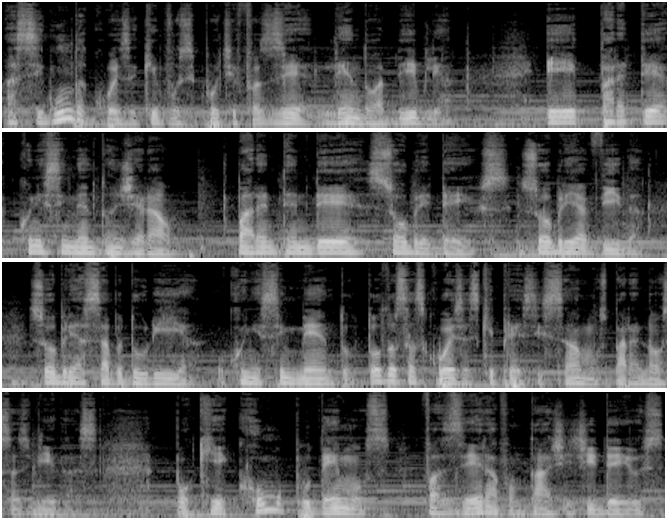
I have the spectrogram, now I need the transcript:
A segunda coisa que você pode fazer lendo a Bíblia é para ter conhecimento em geral, para entender sobre Deus, sobre a vida, sobre a sabedoria, o conhecimento, todas as coisas que precisamos para nossas vidas. Porque como podemos fazer a vontade de Deus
